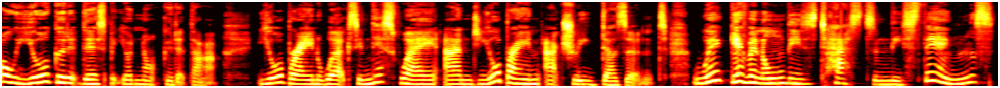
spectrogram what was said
oh, you're good at this, but you're not good at that. Your brain works in this way and your brain actually doesn't. We're given all these tests and these things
